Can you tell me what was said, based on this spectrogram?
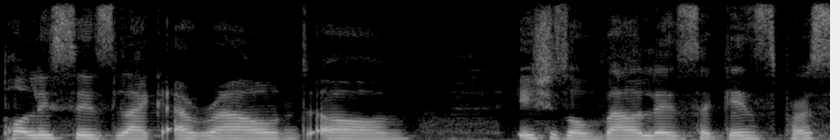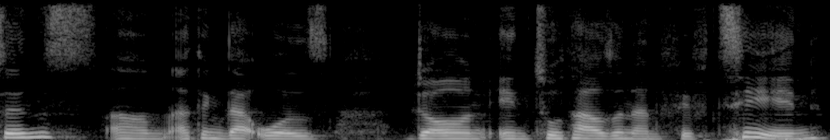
policies like around um, issues of violence against persons. Um, I think that was done in 2015.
